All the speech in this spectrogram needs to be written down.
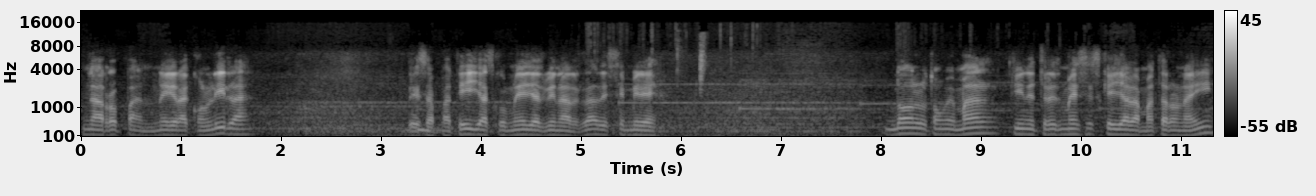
una ropa negra con lila, de zapatillas, con medias bien arregladas. Dice, mire, no lo tome mal, tiene tres meses que ella la mataron ahí.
